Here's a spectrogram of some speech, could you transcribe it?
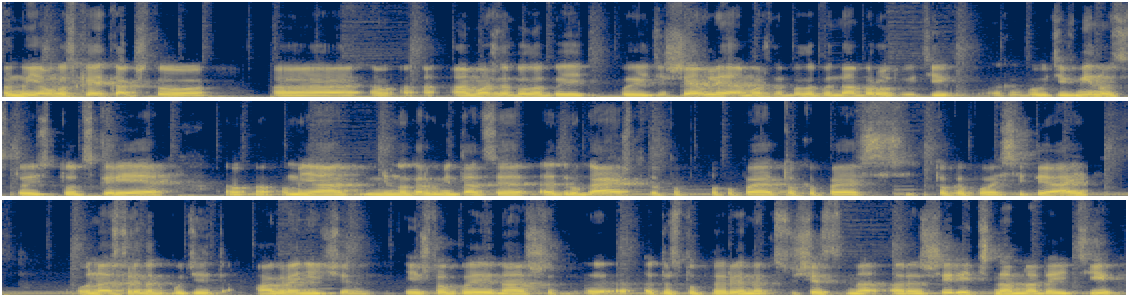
Ну, я могу сказать как, что э, а, а, а можно было бы, бы дешевле, а можно было бы наоборот уйти, как бы уйти в минус. То есть тут скорее у меня немного аргументация другая, что покупая только по, только по CPI, у нас рынок будет ограничен. И чтобы наш э, доступный рынок существенно расширить, нам надо идти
